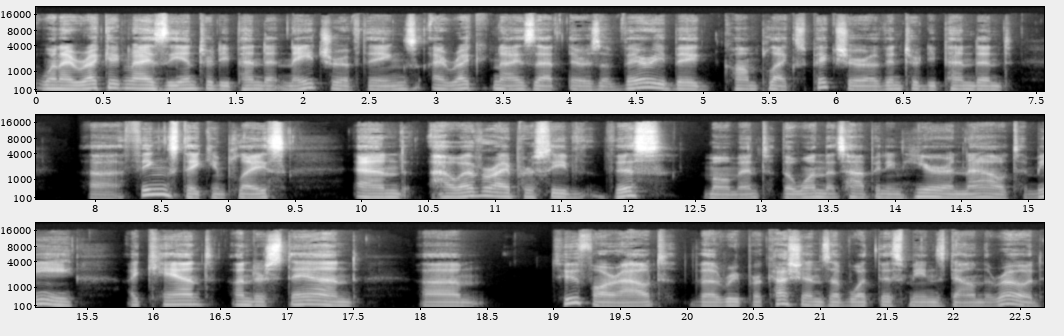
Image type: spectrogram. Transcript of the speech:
when I recognize the interdependent nature of things, I recognize that there's a very big, complex picture of interdependent uh, things taking place. And however I perceive this moment, the one that's happening here and now to me, I can't understand um, too far out the repercussions of what this means down the road.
